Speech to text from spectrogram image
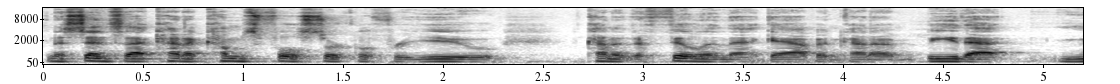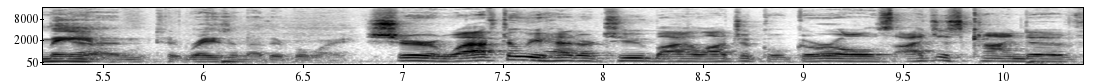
in a sense, that kind of comes full circle for you, kind of to fill in that gap and kind of be that man yeah. to raise another boy. Sure. Well, after we had our two biological girls, I just kind of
